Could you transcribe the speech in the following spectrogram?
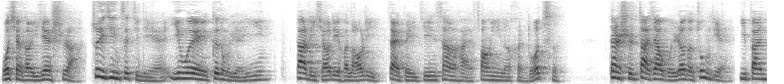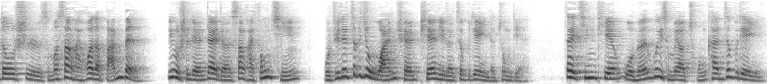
我想到一件事啊，最近这几年因为各种原因，大李、小李和老李在北京、上海放映了很多次，但是大家围绕的重点一般都是什么上海话的版本、六十年代的上海风情。我觉得这个就完全偏离了这部电影的重点。在今天，我们为什么要重看这部电影？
